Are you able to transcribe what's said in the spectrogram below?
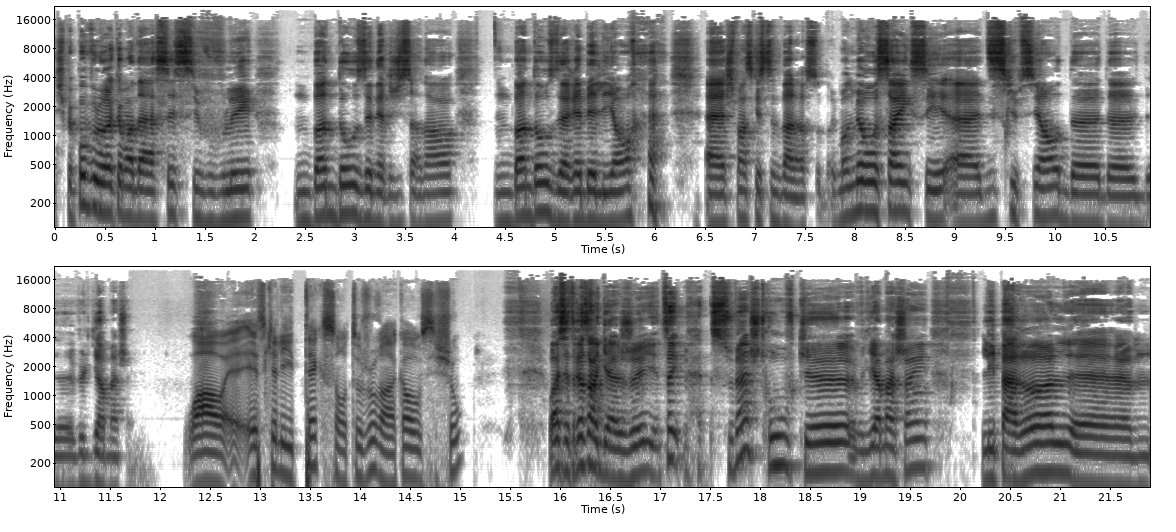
Je peux pas vous le recommander assez si vous voulez une bonne dose d'énergie sonore, une bonne dose de rébellion. euh, je pense que c'est une valeur sûre. Donc, mon numéro 5, c'est euh, Disruption de, de, Machin. Wow! Est-ce que les textes sont toujours encore aussi chauds? Ouais, c'est très engagé. Tu sais, souvent, je trouve que Vulgar Machin, les paroles, euh,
